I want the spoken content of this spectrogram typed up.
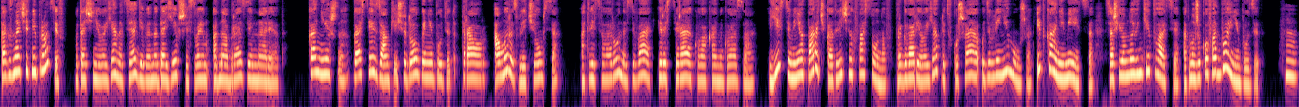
«Так значит, не против?» – уточнила я, натягивая надоевший своим однообразием наряд. «Конечно, гостей в замке еще долго не будет, траур, а мы развлечемся», – ответила Рона, зевая и растирая кулаками глаза. «Есть у меня парочка отличных фасонов», – проговорила я, предвкушая удивление мужа. «И ткань имеется. Сошьем новенькие платья. От мужиков отбоя не будет». «Хм,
